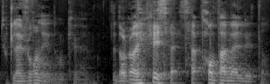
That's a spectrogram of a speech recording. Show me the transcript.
toute la journée, donc, euh, donc en effet ça, ça prend pas mal de temps.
